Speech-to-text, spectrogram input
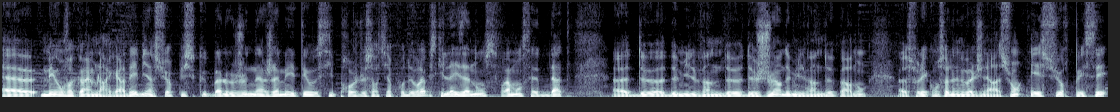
Euh, mais on va quand même la regarder, bien sûr, puisque bah, le jeu n'a jamais été aussi proche de sortir pour de vrai, parce que là, ils annoncent vraiment cette date de euh, 2022, de juin 2022, pardon, euh, sur les consoles de nouvelle génération et sur PC.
